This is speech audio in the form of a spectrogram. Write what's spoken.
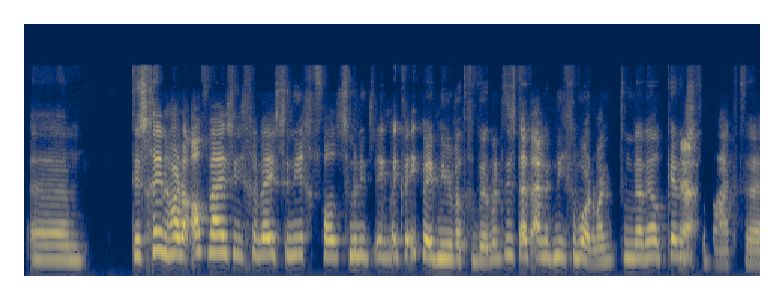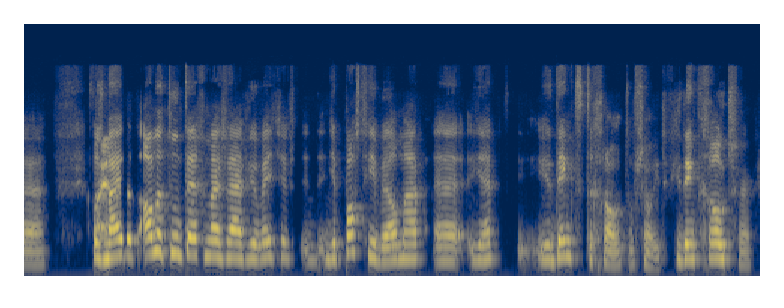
Ehm, het is geen harde afwijzing geweest in ieder geval. Dat ze me niet, ik, ik, ik weet niet meer wat gebeurde, maar het is het uiteindelijk niet geworden. Maar ik heb toen wel kennis Ja. gemaakt. eh. volgens Oh ja. mij dat Anne toen tegen mij zei: joh, weet je, je past hier wel, maar eh, je, hebt, je denkt te groot of zoiets. Of je denkt groter.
